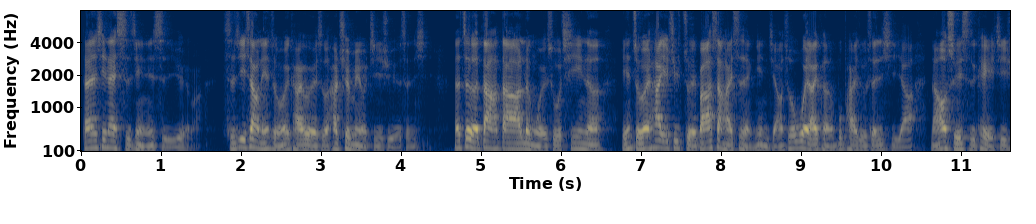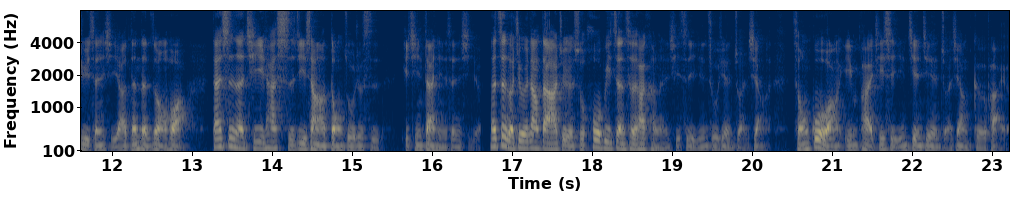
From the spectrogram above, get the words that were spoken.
但是现在时间已经十一月了嘛，实际上年总会开会的时候，他却没有继续的升息。那这个大大家认为说，其实呢联准会他也许嘴巴上还是很硬讲，说未来可能不排除升息啊，然后随时可以继续升息啊等等这种话。但是呢，其实它实际上的动作就是。已经暂停升息了，那这个就会让大家觉得说，货币政策它可能其实已经出现转向了，从过往鹰派其实已经渐渐转向鸽派了。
